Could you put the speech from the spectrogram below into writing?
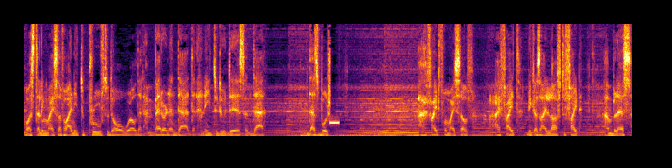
I was telling myself, oh, I need to prove to the whole world that I'm better than that, that I need to do this and that. That's bullshit. I fight for myself. I fight because I love to fight. I'm blessed.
